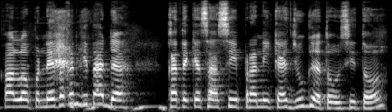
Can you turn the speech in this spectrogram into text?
Kalau pendeta kan kita ada katekisasi pranikah juga tuh Sito.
